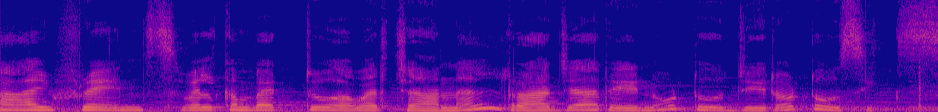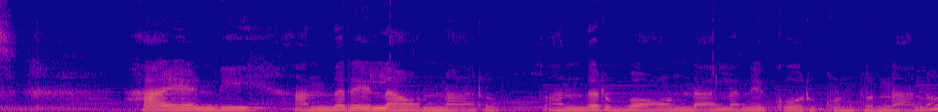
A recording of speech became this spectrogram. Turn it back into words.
Hi friends welcome back to our channel Raja Renu two zero two six. Hi అండి అందరు ఎలా ఉన్నారు? అందరూ బాగుండాలని కోరుకుంటున్నాను.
